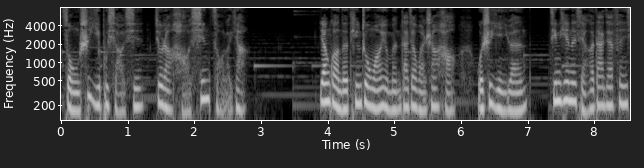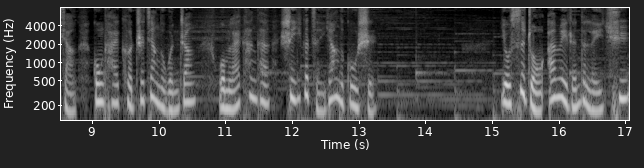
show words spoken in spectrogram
总是一不小心就让好心走了样。央广的听众网友们，大家晚上好，我是尹媛。今天呢，想和大家分享公开课之将的文章，我们来看看是一个怎样的故事。有四种安慰人的雷区，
